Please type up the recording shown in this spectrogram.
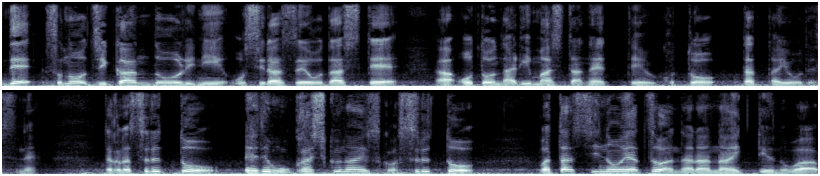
で、その時間通りにお知らせを出して、あ、音鳴りましたねっていうことだったようですね。だからすると、え、でもおかしくないですか？すると、私のやつは鳴らないっていうのは、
